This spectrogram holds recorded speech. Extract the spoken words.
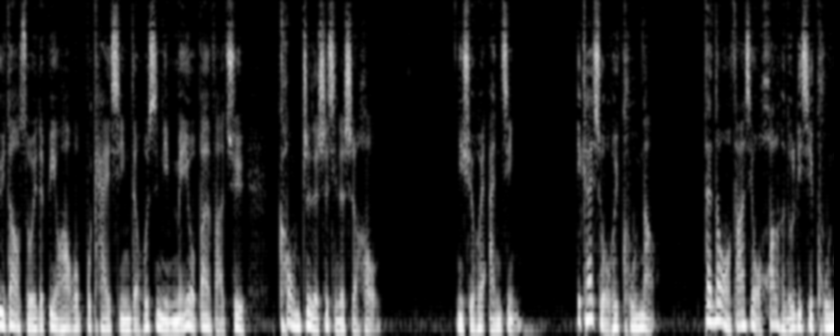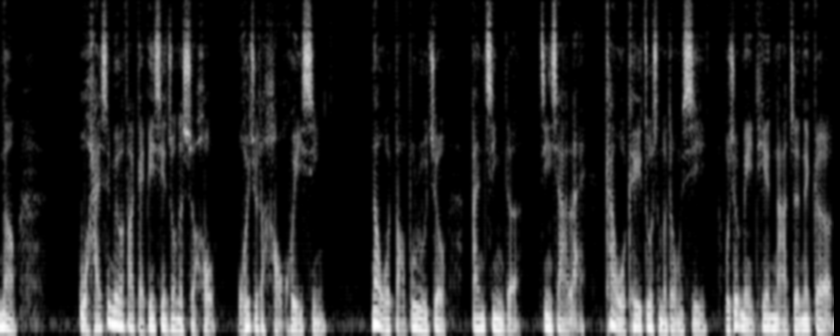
遇到所谓的变化或不开心的，或是你没有办法去控制的事情的时候，你学会安静。一开始我会哭闹，但当我发现我花了很多力气哭闹，我还是没有办法改变现状的时候，我会觉得好灰心。那我倒不如就安静的静下来，看我可以做什么东西。我就每天拿着那个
